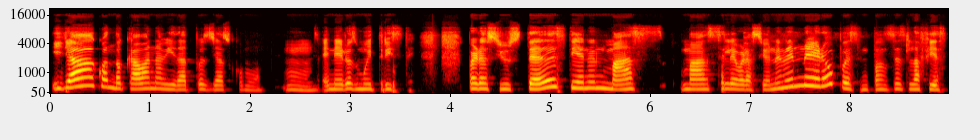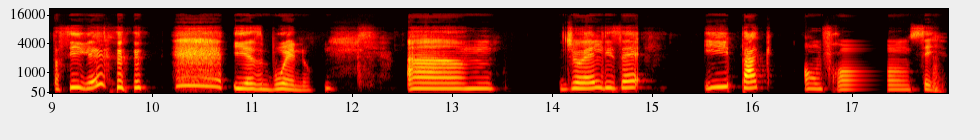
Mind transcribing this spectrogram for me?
Y ya cuando acaba Navidad, pues ya es como, mm, enero es muy triste. Pero si ustedes tienen más, más celebración en enero, pues entonces la fiesta sigue y es bueno. Joel dice, y Pâques en français,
